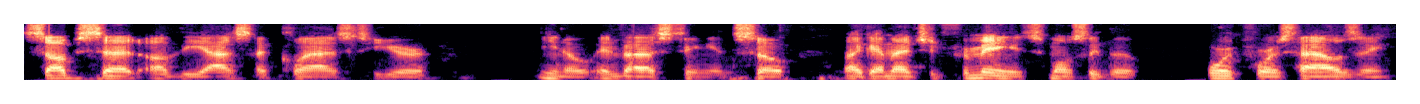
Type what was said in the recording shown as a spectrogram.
subset of the asset class you're, you know, investing in. So, like I mentioned, for me, it's mostly the workforce housing,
